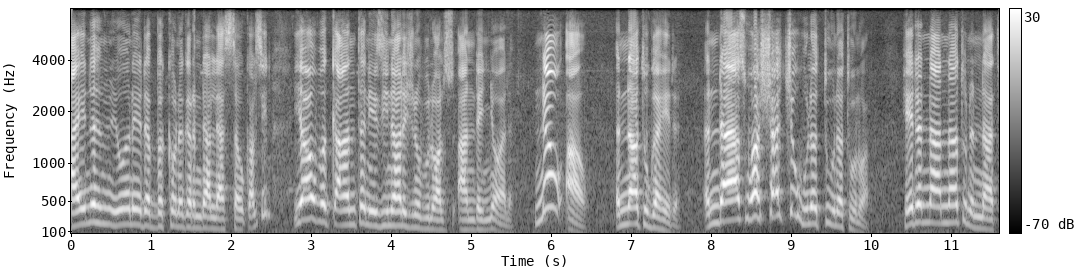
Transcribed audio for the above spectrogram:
አይንህ የሆነ የደበከው ነገር እንዳለ ያስታውቃል ሲል ያው በቃ አንተን የዚና ልጅ ነው ብሏል አንደኛው አለ። ነው አዎ እናቱ ጋር ሄደ። እንዳያስዋሻቸው ሁለቱ እውነት ሆኗል። ሄደና እናቱን እናቴ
